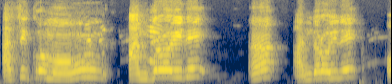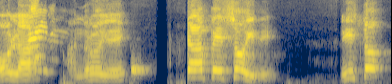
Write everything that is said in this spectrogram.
Así como un androide, ¿ah? Androide, hola, androide, trapezoide. ¿Listo?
